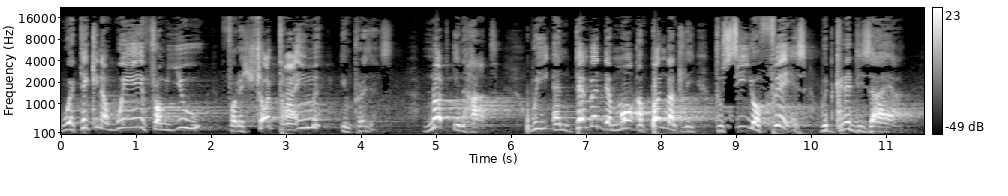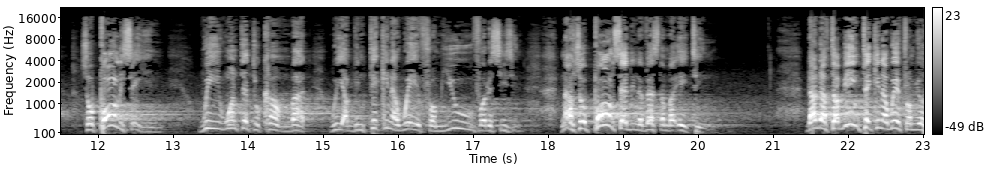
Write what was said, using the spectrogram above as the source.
we're taken away from you for a short time in presence, not in heart. We endeavored the more abundantly to see your face with great desire so Paul is saying, We wanted to come, but we have been taken away from you for a season. Now, so Paul said in the verse number 18 that after being taken away from you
